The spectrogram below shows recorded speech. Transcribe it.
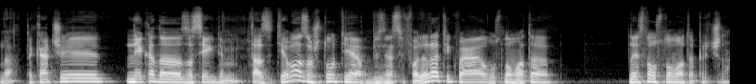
Да. Така че нека да засегнем тази тема, защо тия бизнеси фалират и каква е основната, наистина основната причина.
